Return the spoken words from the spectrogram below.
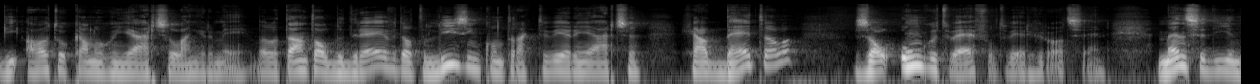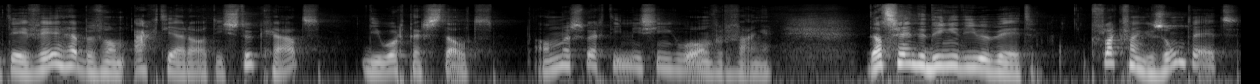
Die auto kan nog een jaartje langer mee. Wel, het aantal bedrijven dat de leasingcontracten weer een jaartje gaat bijtellen, zal ongetwijfeld weer groot zijn. Mensen die een tv hebben van acht jaar oud die stuk gaat, die wordt hersteld. Anders werd die misschien gewoon vervangen. Dat zijn de dingen die we weten. Op vlak van gezondheid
